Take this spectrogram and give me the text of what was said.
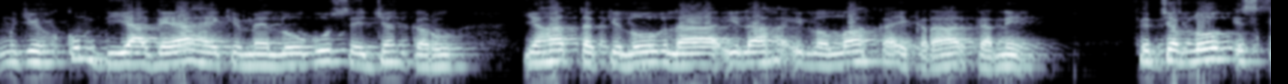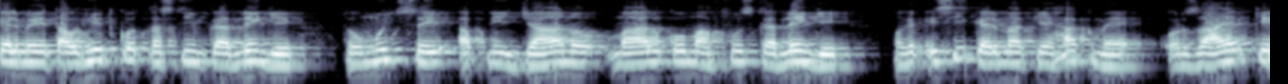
مجھے حکم دیا گیا ہے کہ میں لوگوں سے جنگ کروں، یہاں تک کہ لوگ لا الہ الا اللہ کا اقرار کر لیں پھر جب لوگ اس کلمہ توحید کو تسلیم کر لیں گے، تو مجھ سے اپنی جان و مال کو محفوظ کر لیں گے۔ مگر اسی کلمہ کے حق میں اور ظاہر کے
